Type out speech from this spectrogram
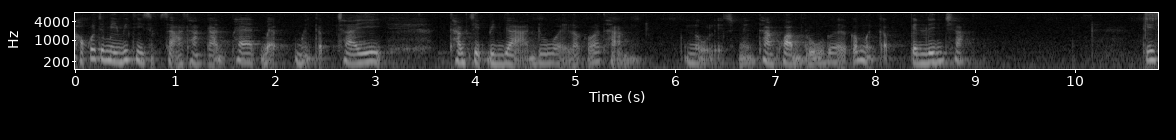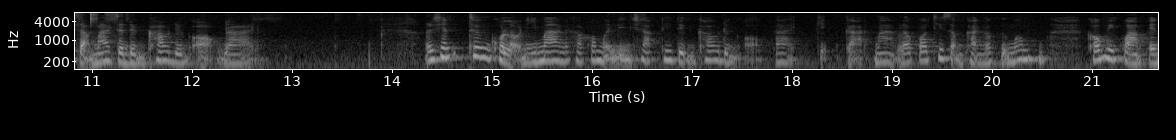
เขาก็จะมีวิธีศึกษาทางการแพทย์แบบเหมือนกับใช้ทางจิตวิญญาณด้วย แล้วก็ทาง knowledge ทางความรู้ด้วยก็เหมือนกับเป็นลิ้นชัก ที่สามารถจะดึงเข้าดึงออกได้แล้วฉันทึ่งคนเหล่านี้มากนะคะเขาเหมือนลิ้นชักที่ดึงเข้าดึงออกได้เก็บกาดมาก แล้วก็ที่สำคัญก็คือเมื่อเขามีความเป็น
